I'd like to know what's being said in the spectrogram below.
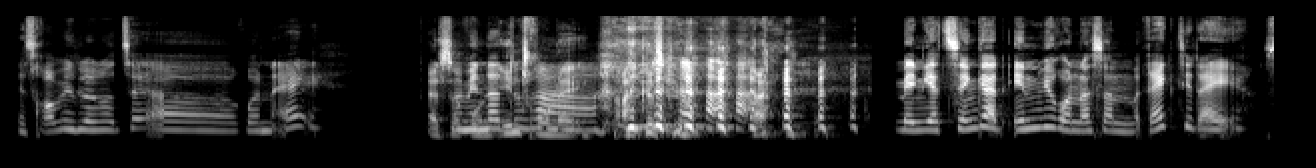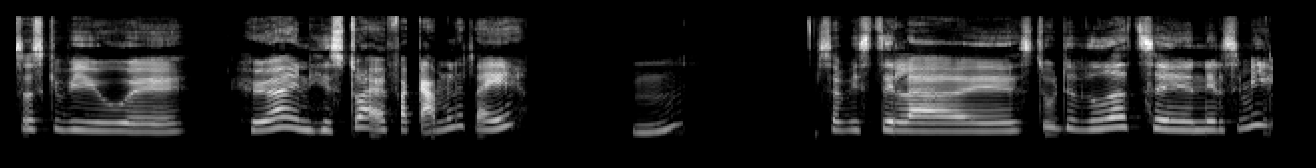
Jeg tror, vi bliver nødt til at runde af. Altså runde introen har... af. Men jeg tænker, at inden vi runder sådan rigtigt af, så skal vi jo øh, høre en historie fra gamle dage. Mm. Så vi stiller øh, studiet videre til Niels Emil.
